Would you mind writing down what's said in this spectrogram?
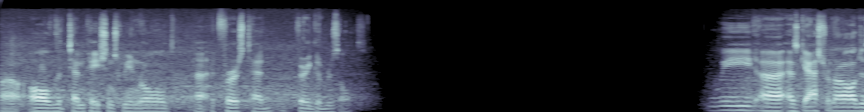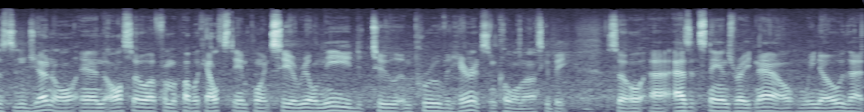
uh, all the 10 patients we enrolled uh, at first had very good results. We, uh, as gastroenterologists in general, and also uh, from a public health standpoint, see a real need to improve adherence in colonoscopy. So, uh, as it stands right now, we know that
